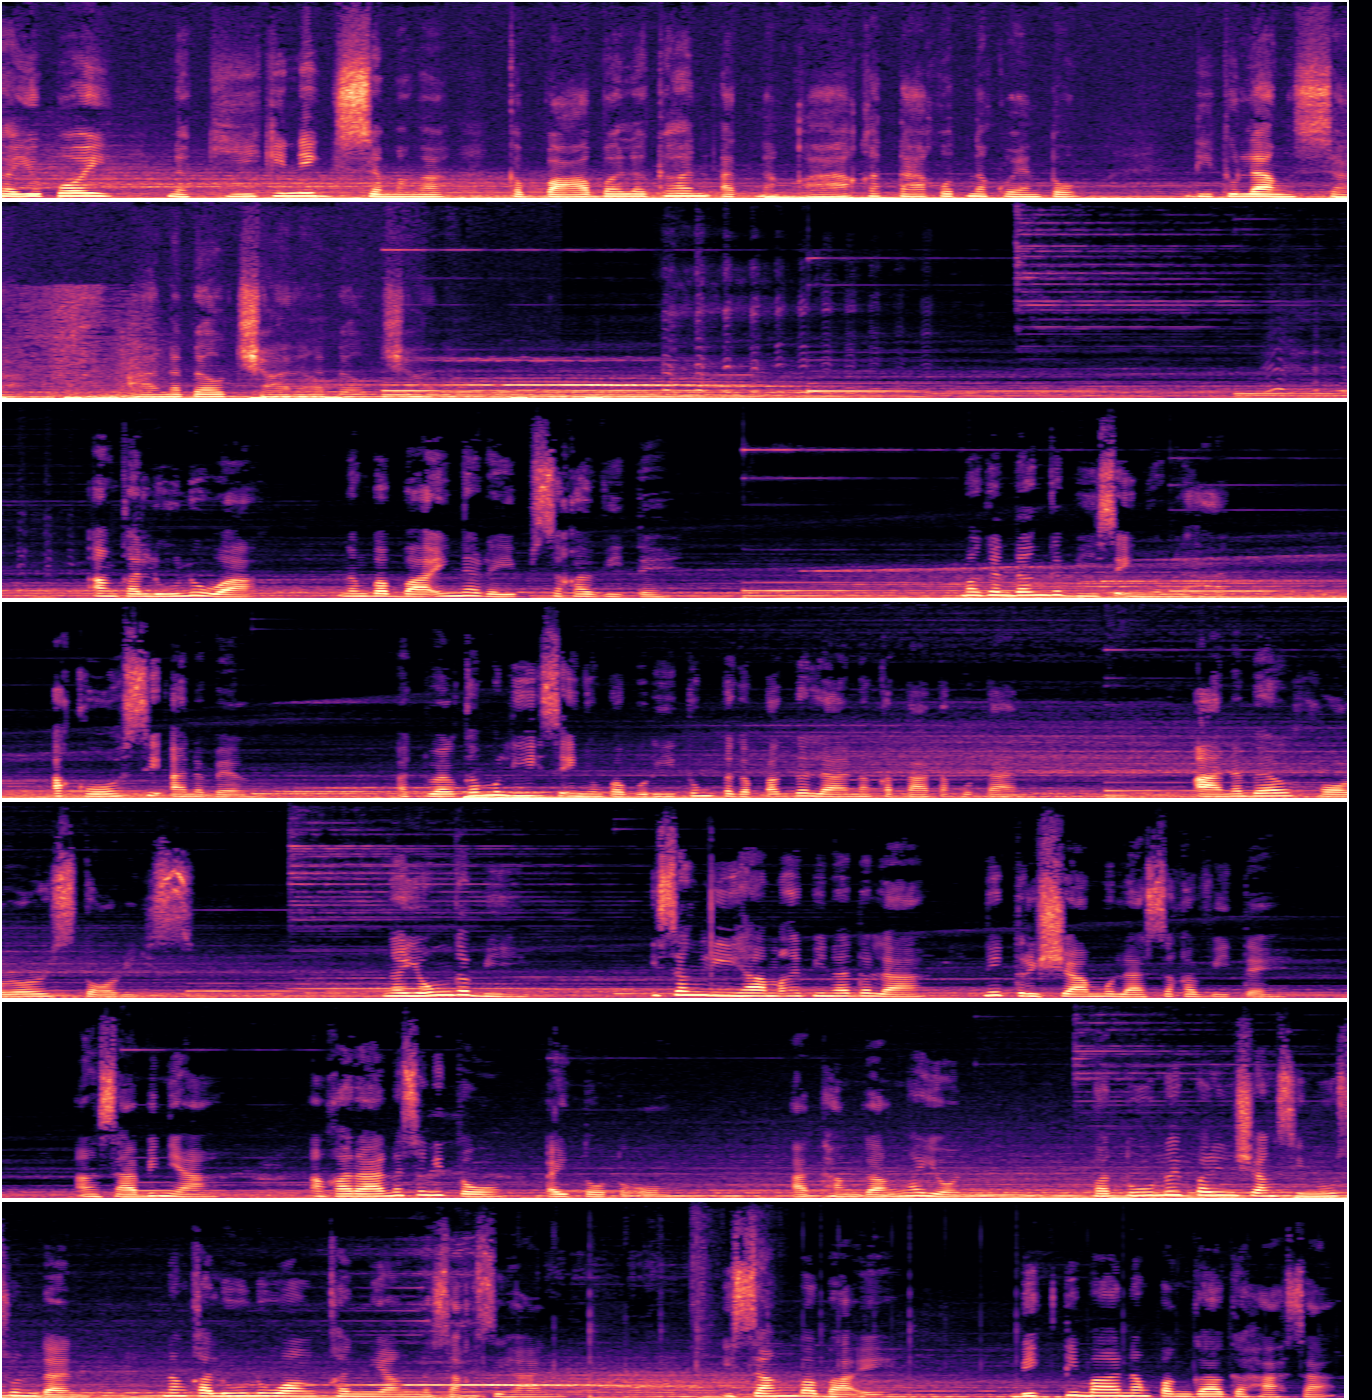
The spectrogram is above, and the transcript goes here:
Kayo po'y nakikinig sa mga kababalagan at nakakatakot na kwento dito lang sa Annabelle Channel. Annabelle Channel. Ang kaluluwa ng babaeng na rape sa Cavite. Magandang gabi sa inyong lahat. Ako si Annabelle at welcome muli sa inyong paboritong tagapagdala ng katatakutan, Annabelle Horror Stories. Ngayong gabi, isang liham ang ipinadala ni Tricia mula sa Cavite. Ang sabi niya, ang karanasan ito ay totoo at hanggang ngayon, patuloy pa rin siyang sinusundan ng kaluluwang kanyang nasaksihan. Isang babae biktima ng panggagahasa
